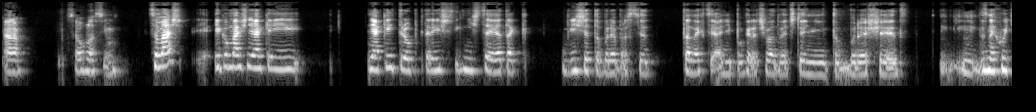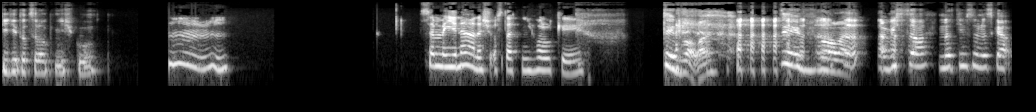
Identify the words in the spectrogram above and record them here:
Ano, souhlasím. Co máš, jako máš nějaký nějaký trup, který v té knížce je, tak víš, že to bude prostě, to nechci ani pokračovat ve čtení, to bude šit, znechutí ti to celou knížku. Hmm. Jsem jiná než ostatní holky. Ty vole. Ty vole. A víš co, nad tím jsem dneska,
